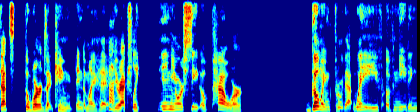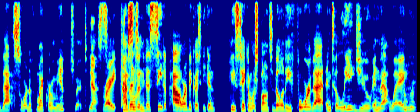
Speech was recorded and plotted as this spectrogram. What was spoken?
That's the words that came into my head. Hmm. You're actually in your seat of power, going through that wave of needing that sort of micromanagement, Yes. right? Kevin's Absolutely. in his seat of power because he can, he's taken responsibility for that and to lead you in that way. Mhm.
